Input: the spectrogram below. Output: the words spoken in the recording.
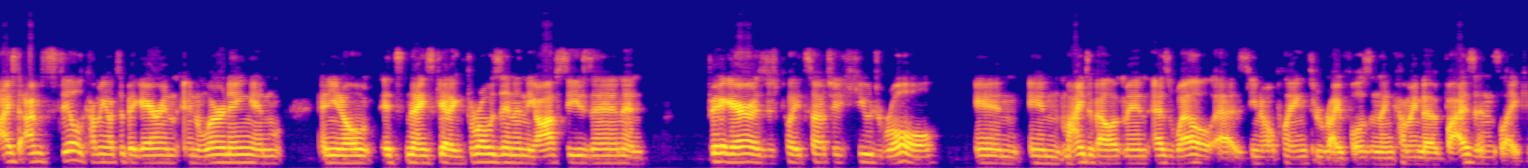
I, i'm still coming out to big air and, and learning and and you know it's nice getting throws in in the off season and big air has just played such a huge role in in my development as well as you know playing through rifles and then coming to bisons. Like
